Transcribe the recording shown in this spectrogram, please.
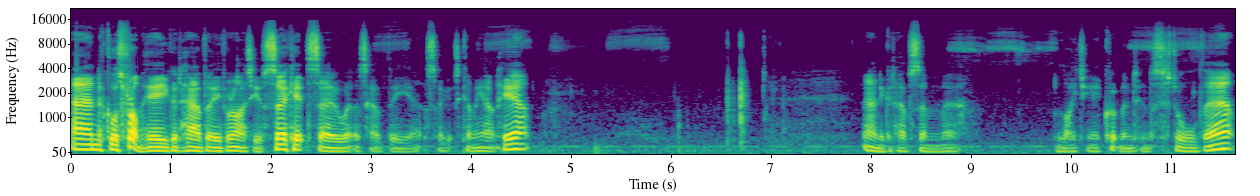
And of course from here you could have a variety of circuits, so uh, let's have the uh, circuits coming out here. And you could have some uh, lighting equipment installed there.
